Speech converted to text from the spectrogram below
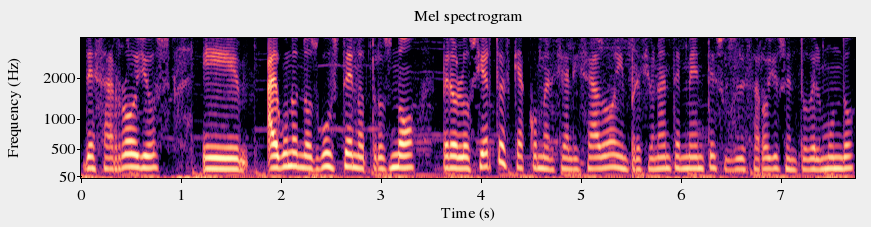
desarrollos, eh, algunos nos gusten, otros no, pero lo cierto es que ha comercializado impresionantemente sus desarrollos en todo el mundo,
